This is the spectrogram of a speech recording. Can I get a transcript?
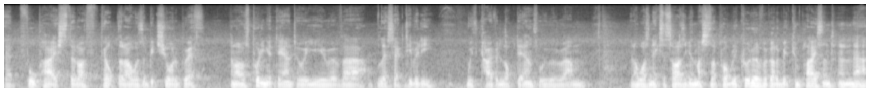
at full pace that I felt that I was a bit short of breath, and I was putting it down to a year of uh, less activity with COVID lockdowns. We were, um, and I wasn't exercising as much as I probably could have. I got a bit complacent, and uh,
